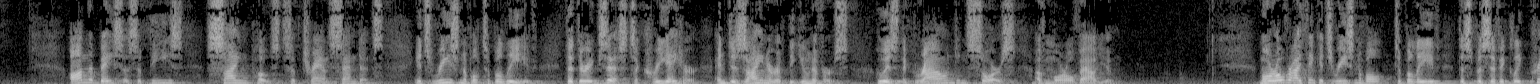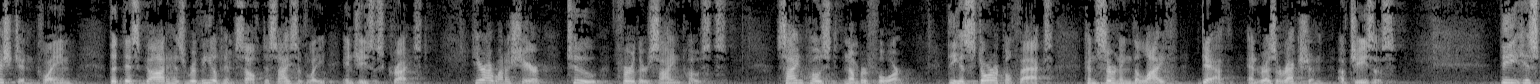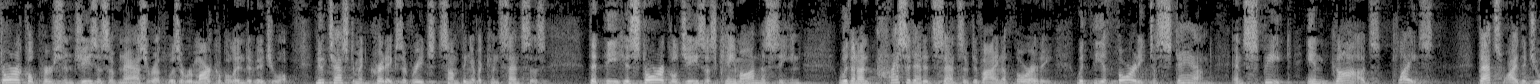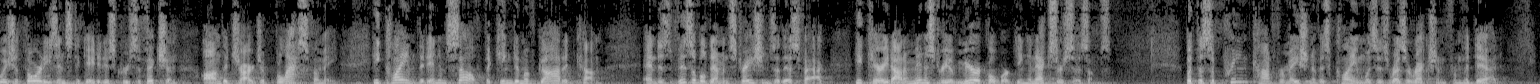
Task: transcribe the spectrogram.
On the basis of these signposts of transcendence, it's reasonable to believe that there exists a creator and designer of the universe who is the ground and source of moral value. Moreover, I think it's reasonable to believe the specifically Christian claim that this God has revealed himself decisively in Jesus Christ. Here I want to share two further signposts. Signpost number four the historical facts concerning the life, death, and resurrection of Jesus. The historical person, Jesus of Nazareth, was a remarkable individual. New Testament critics have reached something of a consensus that the historical Jesus came on the scene with an unprecedented sense of divine authority, with the authority to stand and speak in God's place. That's why the Jewish authorities instigated his crucifixion on the charge of blasphemy. He claimed that in himself the kingdom of God had come, and as visible demonstrations of this fact, he carried out a ministry of miracle working and exorcisms. But the supreme confirmation of his claim was his resurrection from the dead.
